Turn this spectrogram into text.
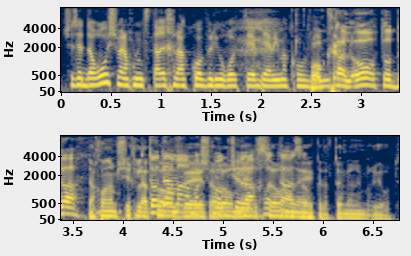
שזה דרוש, ואנחנו נצטרך לעקוב ולראות בימים הקרובים. אוקיי. טל אור, תודה. אנחנו נמשיך אתה לעקוב, יודע מה המשמעות של ההחלטה הזו? כתבתנו לענייני בריאות.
